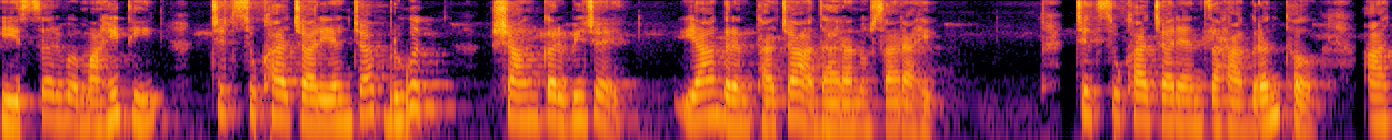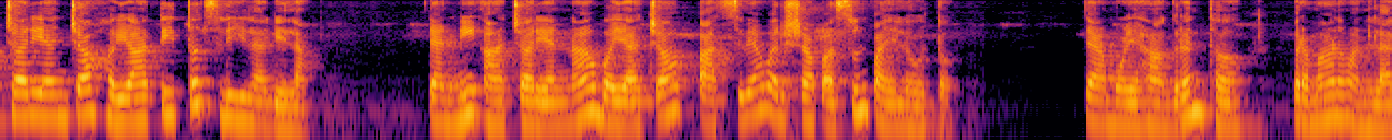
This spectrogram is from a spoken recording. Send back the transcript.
ही सर्व माहिती चित्सुखाचार्यांच्या बृहत शांकर विजय या ग्रंथाच्या आधारानुसार आहे. चित्सुखाचार्यांचा हा ग्रंथ आचार्यांच्या हयातीतच लिहिला गेला. त्यांनी आचार्यांना वयाच्या पाचव्या वर्षापासून पाहिलं होतं. त्यामुळे हा ग्रंथ प्रमाण मानला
